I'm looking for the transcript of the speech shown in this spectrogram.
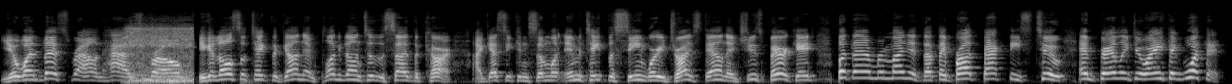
You win this round, Hasbro. You can also take the gun and plug it onto the side of the car. I guess you can somewhat imitate the scene where he drives down and shoots Barricade, but then I'm reminded that they brought back these two and barely do anything with it.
